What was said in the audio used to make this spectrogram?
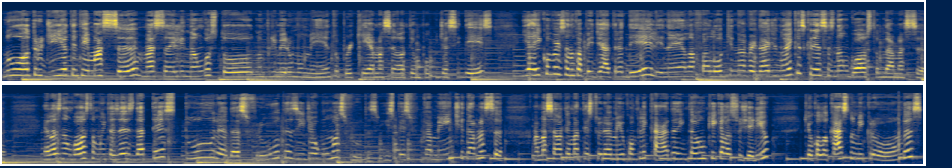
No outro dia eu tentei maçã, maçã ele não gostou no primeiro momento, porque a maçã ela tem um pouco de acidez. E aí conversando com a pediatra dele, né, ela falou que na verdade não é que as crianças não gostam da maçã, elas não gostam muitas vezes da textura das frutas e de algumas frutas, especificamente da maçã. A maçã tem uma textura meio complicada, então o que, que ela sugeriu? Que eu colocasse no micro-ondas.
